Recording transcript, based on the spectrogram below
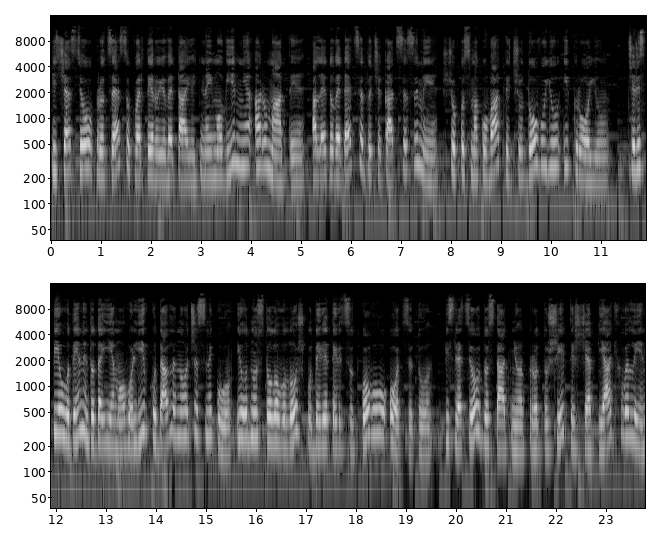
Під час цього процесу квартирою витають неймовірні аромати, але доведеться дочекатися зими, щоб посмакувати чудовою ікрою. Через півгодини додаємо голівку давленого чеснику і одну столову ложку 9% оцету. Після цього достатньо протушити ще 5 хвилин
